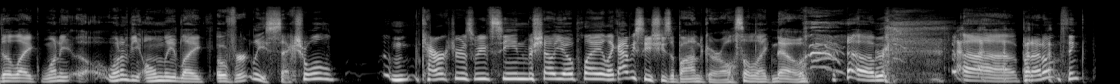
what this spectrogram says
The like one of- one of the only like overtly sexual mm, characters we've seen Michelle Yeoh play. Like obviously she's a Bond girl, so like no. um, uh, but I don't think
